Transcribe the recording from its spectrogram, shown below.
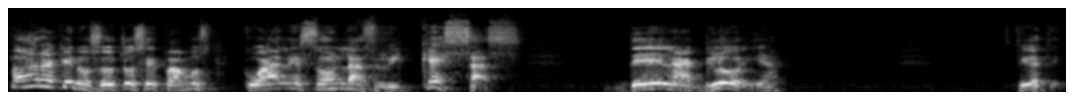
para que nosotros sepamos cuáles son las riquezas de la gloria. Fíjate,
